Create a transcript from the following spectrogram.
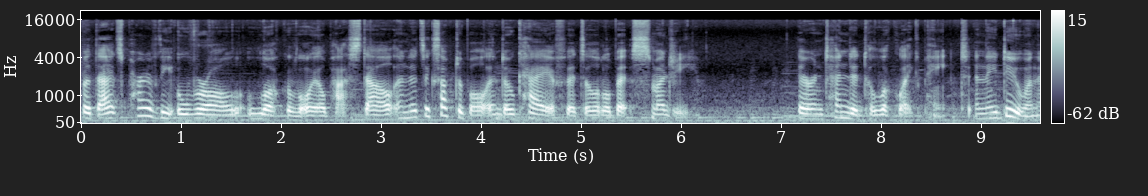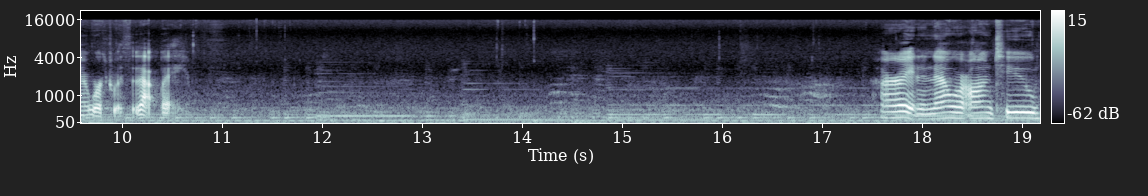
but that's part of the overall look of oil pastel, and it's acceptable and okay if it's a little bit smudgy. They're intended to look like paint, and they do when they're worked with that way. All right, and now we're on to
